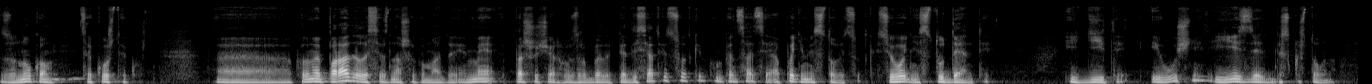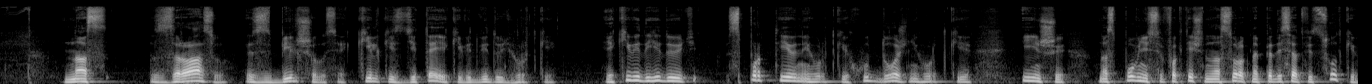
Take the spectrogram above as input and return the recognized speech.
з онуком, це коштує кошти. Е, Коли ми порадилися з нашою командою, ми в першу чергу зробили 50% компенсації, а потім і 100%. Сьогодні студенти, і діти, і учні їздять безкоштовно. У нас зразу збільшилася кількість дітей, які відвідують гуртки, які відвідують спортивні гуртки, художні гуртки, інші. У нас повністю фактично на 40 на 50%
